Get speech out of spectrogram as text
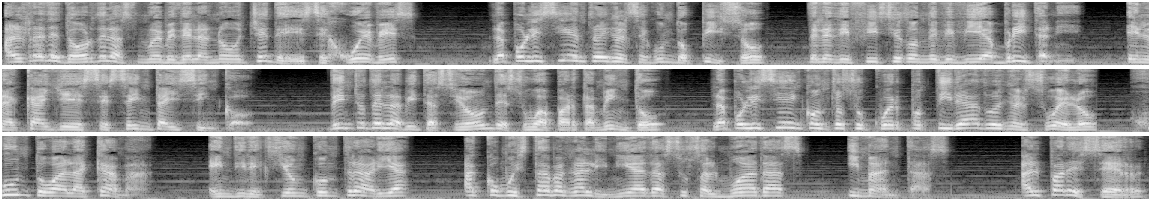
Alrededor de las 9 de la noche de ese jueves, la policía entró en el segundo piso del edificio donde vivía Brittany, en la calle 65. Dentro de la habitación de su apartamento, la policía encontró su cuerpo tirado en el suelo junto a la cama, en dirección contraria a cómo estaban alineadas sus almohadas y mantas. Al parecer,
